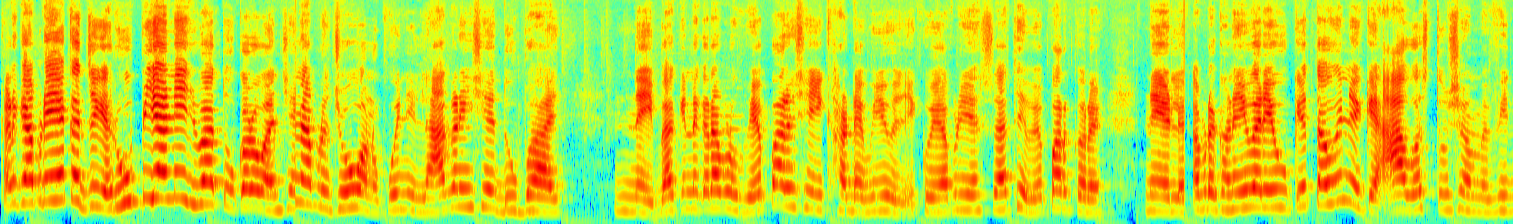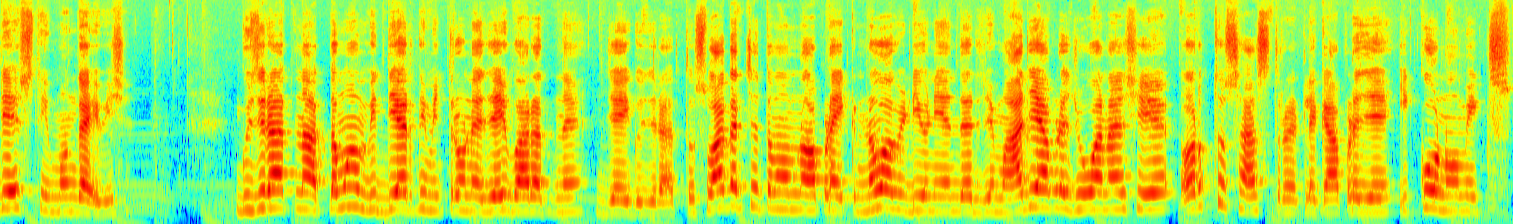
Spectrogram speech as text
કારણ કે આપણે એક જ જગ્યાએ રૂપિયાની જ વાતો કરવાની છે. ને આપણે જોવાનું, કોઈની લાગણી છે દુભાઈ? નહીં. બાકી નકર આપણો વેપાર છે એ ખાડે વયો જાય. કોઈ આપણી સાથે વેપાર કરે નહીં એટલે આપણે ઘણીવાર એવું કહેતા હોય ને કે આ વસ્તુ છે અમે વિદેશથી મંગાવી છે. ગુજરાતના તમામ વિદ્યાર્થી મિત્રોને જય ભારતને જય ગુજરાત. તો સ્વાગત છે તમામનો આપણા એક નવા વિડીયોની અંદર, જેમાં આજે આપણે જોવાના છે અર્થશાસ્ત્ર, એટલે કે આપણે જે ઇકોનોમિક્સ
